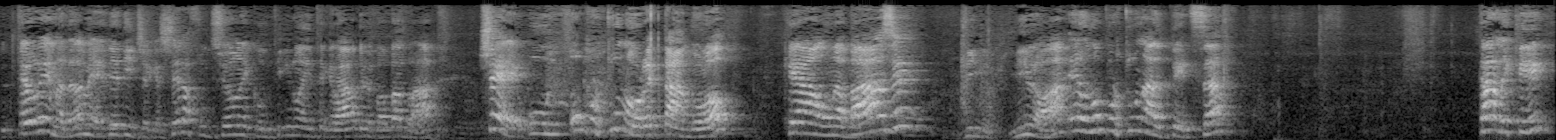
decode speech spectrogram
Il teorema della media dice che se la funzione continua integrabile bla bla bla, c'è un opportuno rettangolo che ha una base di a e un'opportuna altezza tale che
